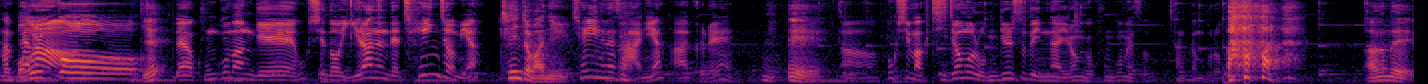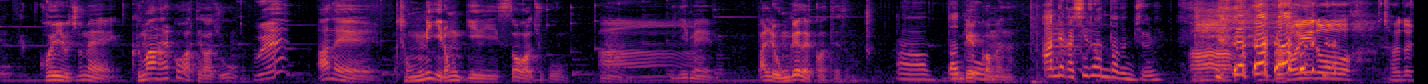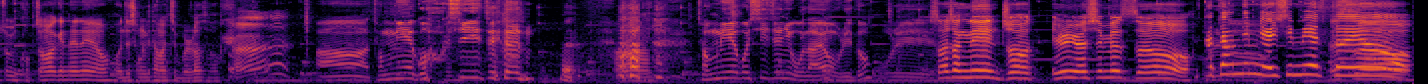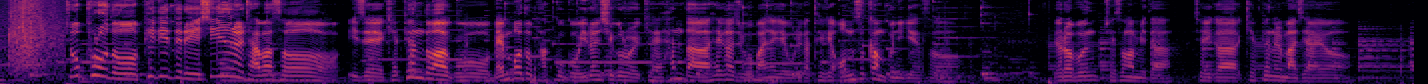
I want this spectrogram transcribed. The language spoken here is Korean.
근데 한편아. 먹을 거 예? 내가 궁금한 게 혹시 너 일하는데 체인점이야? 체인점 아니에요. 체인 회사 아니야? 아 그래? 예. 아 혹시 막 지점을 옮길 수도 있나 이런 거 궁금해서 잠깐 물어봐. 아 근데 거의 요즘에 그만할 것 같아가지고 왜? 안에 정리 이런 게 있어가지고 아 이 김에 빨리 옮겨야 될 것 같아서 아, 옮길 난또 거면은 아내가 싫어한다는 줄. 아 저희도 저희도 좀 걱정하긴 해네요. 언제 정리당할지 몰라서. 아 정리해고 시즌. 아, 정리해고 시즌이 오나요? 우리도? 우리 사장님 저 일 열심히 했어요. 사장님 열심히 했어요. 했어요. 쇼프로도 PD들이 시즌을 잡아서 이제 개편도 하고 멤버도 바꾸고 이런 식으로 이렇게 한다 해가지고 만약에 우리가 되게 엄숙한 분위기에서 여러분 죄송합니다. 저희가 개편을 맞이하여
